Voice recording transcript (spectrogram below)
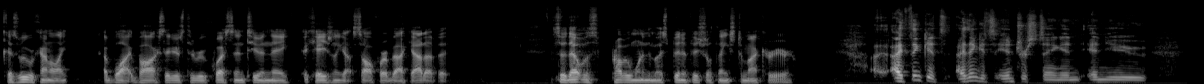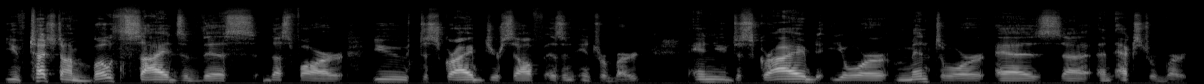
because we were kind of like a black box they just threw requests into and they occasionally got software back out of it. So that was probably one of the most beneficial things to my career. I think it's i think it's interesting and and you you've touched on both sides of this thus far you described yourself as an introvert and you described your mentor as uh, an extrovert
